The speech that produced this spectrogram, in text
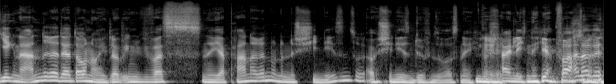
irgendeine andere, der hat auch noch, ich glaube, irgendwie was, eine Japanerin oder eine Chinesin so. Aber Chinesen dürfen sowas nicht. Nee. Wahrscheinlich eine Japanerin.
